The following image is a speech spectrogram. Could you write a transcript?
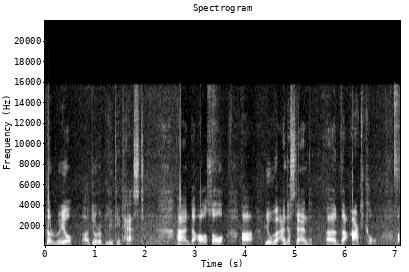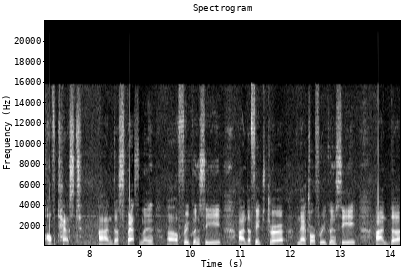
the real durability test. And also, you will understand the article of test and the specimen uh, frequency and the fixture natural frequency and uh,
